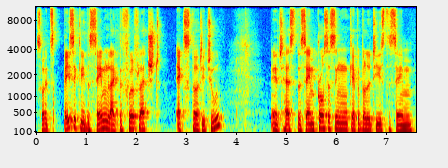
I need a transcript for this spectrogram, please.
So it's basically the same like the full-fledged X32. It has the same processing capabilities, the same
